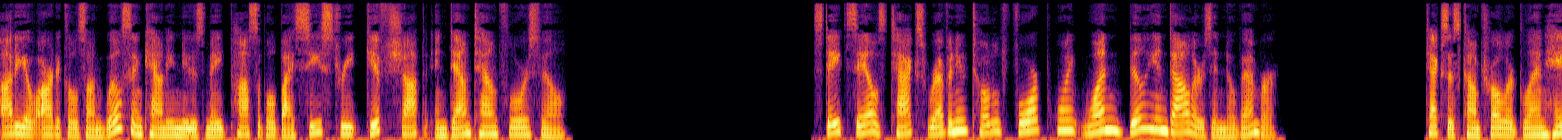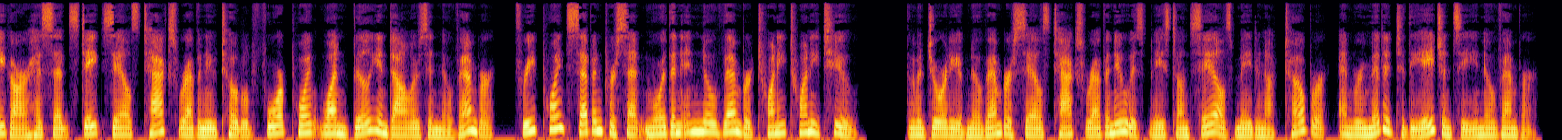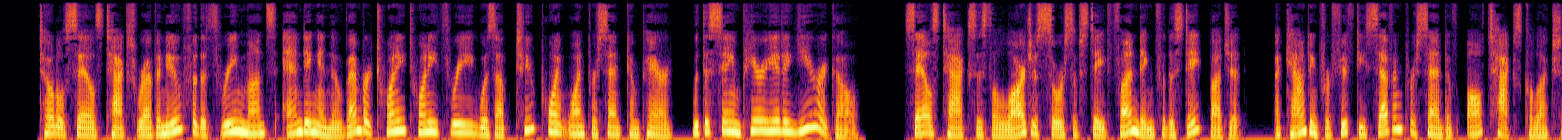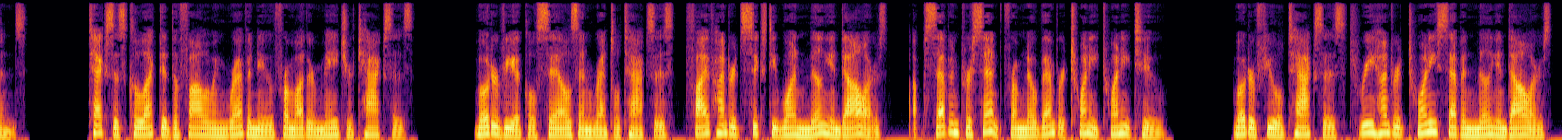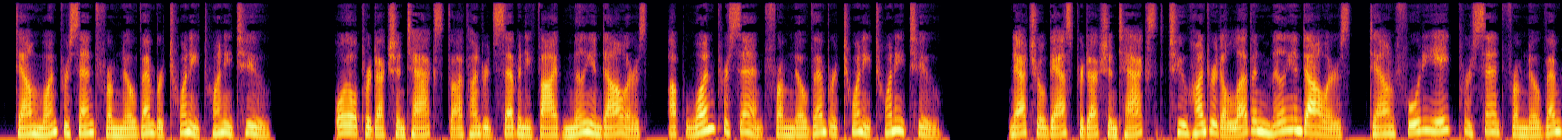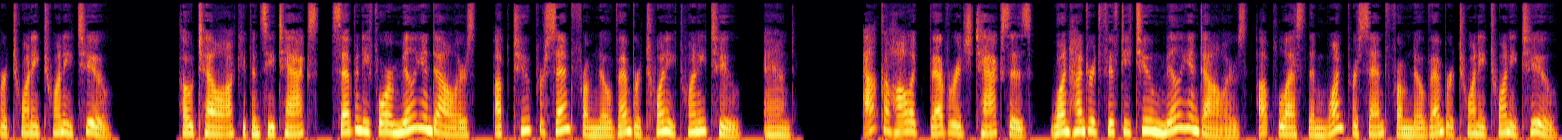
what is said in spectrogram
Audio articles on Wilson County News made possible by C Street Gift Shop in downtown Floresville. State sales tax revenue totaled $4.1 billion in November. Texas Comptroller Glenn Hegar has said state sales tax revenue totaled $4.1 billion in November, 3.7% more than in November 2022. The majority of November sales tax revenue is based on sales made in October and remitted to the agency in November. Total sales tax revenue for the three months ending in November 2023 was up 2.1% compared with the same period a year ago. Sales tax is the largest source of state funding for the state budget, accounting for 57% of all tax collections. Texas collected the following revenue from other major taxes Motor vehicle sales and rental taxes, $561 million, up 7% from November 2022. Motor fuel taxes, $327 million, down 1% from November 2022. Oil production tax, $575 million, up 1% from November 2022. Natural gas production tax, $211 million, down 48% from November 2022. Hotel occupancy tax, $74 million, up 2% from November 2022, and alcoholic beverage taxes, $152 million, up less than 1% from November 2022.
